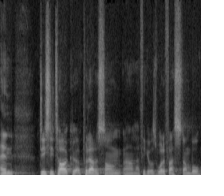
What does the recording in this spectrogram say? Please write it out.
and DC Talk uh, put out a song, um, I think it was What If I Stumble,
